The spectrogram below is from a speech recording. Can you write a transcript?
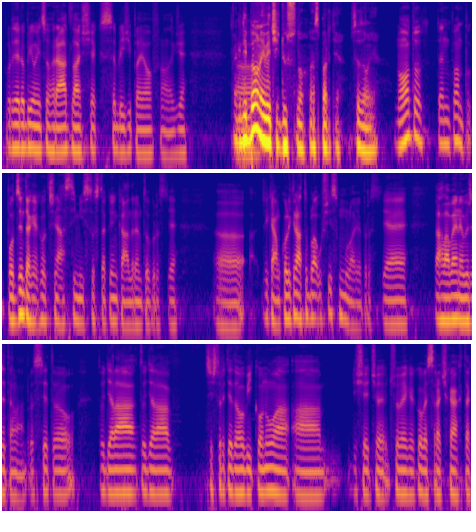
furt je dobrý o něco hrát, zvlášť jak se blíží playoff, no, takže a kdy bylo největší dusno na Spartě v sezóně? No to ten podzim tak jako 13. místo s takovým kádrem, to prostě uh, říkám, kolikrát to byla už i smůla, že prostě ta hlava je neuvěřitelná, prostě to, to dělá, to dělá v tři čtvrtě toho výkonu a, a když je člověk jako ve sračkách, tak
